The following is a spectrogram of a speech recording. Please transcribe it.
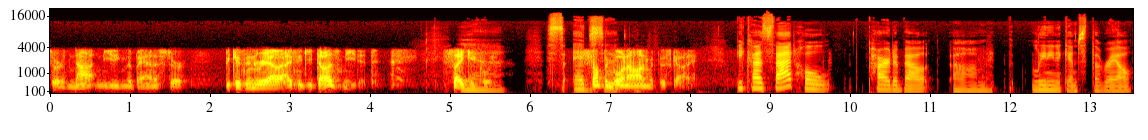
sort of not needing the banister, because in reality I think he does need it psychically. Yeah. There's something going on with this guy. Because that whole part about um, leaning against the rail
